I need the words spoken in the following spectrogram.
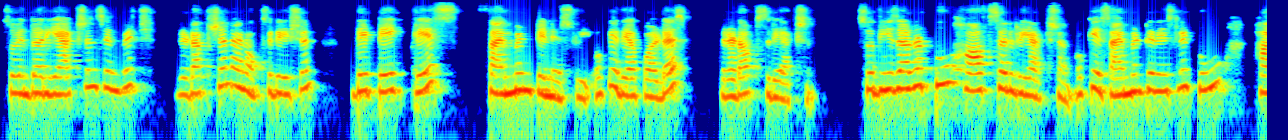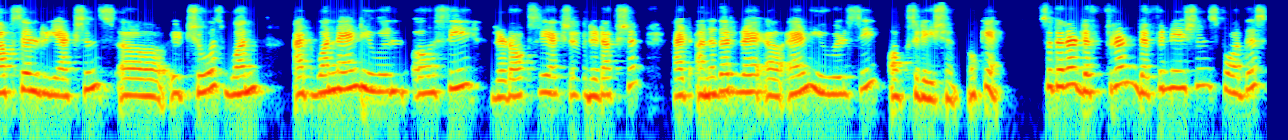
So in the reactions in which reduction and oxidation, they take place simultaneously, okay, they are called as redox reaction. So these are the two half cell reaction. Okay, simultaneously two half cell reactions. Uh, it shows one at one end you will uh, see redox reaction reduction. At another uh, end you will see oxidation. Okay, so there are different definitions for this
